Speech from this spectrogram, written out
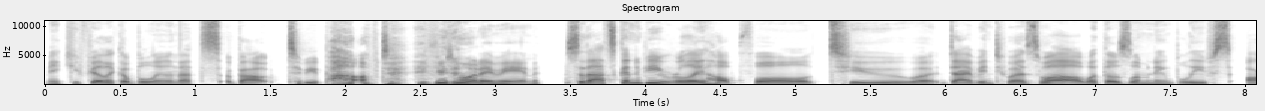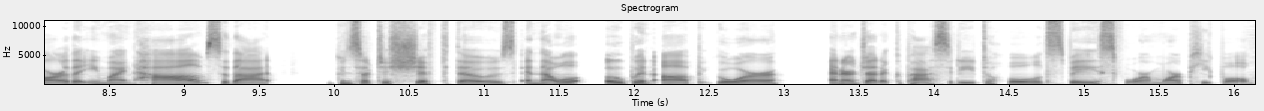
make you feel like a balloon that's about to be popped, if you know what I mean. So that's going to be really helpful to dive into as well, what those limiting beliefs are that you might have so that you can start to shift those and that will open up your energetic capacity to hold space for more people.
